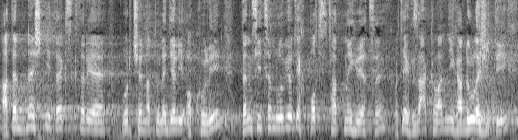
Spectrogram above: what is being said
A ten dnešní text, který je určen na tu neděli okuly, ten sice mluví o těch podstatných věcech, o těch základních a důležitých,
